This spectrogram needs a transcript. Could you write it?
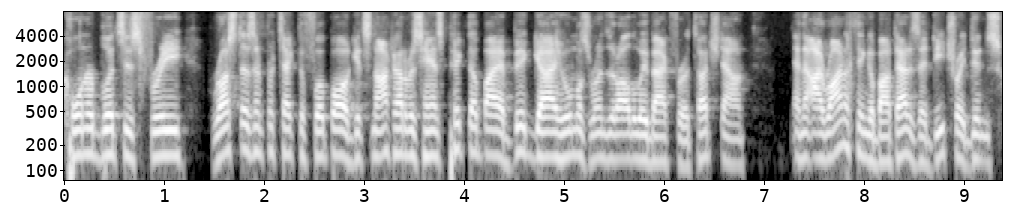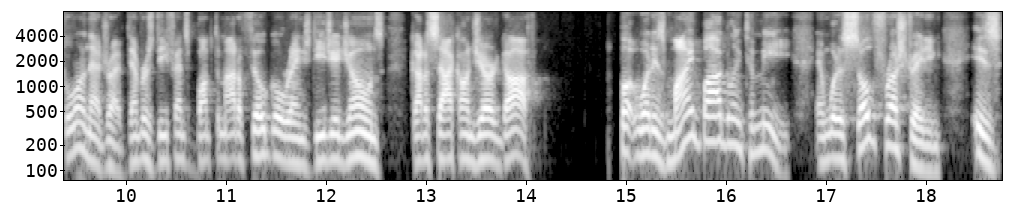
corner blitz is free. Russ doesn't protect the football, it gets knocked out of his hands, picked up by a big guy who almost runs it all the way back for a touchdown. And the ironic thing about that is that Detroit didn't score on that drive. Denver's defense bumped him out of field goal range. DJ Jones got a sack on Jared Goff. But what is mind boggling to me and what is so frustrating is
